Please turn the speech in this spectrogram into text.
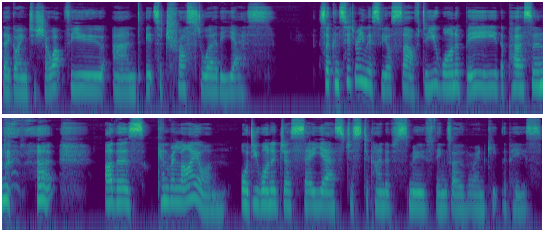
they're going to show up for you, and it's a trustworthy yes. So, considering this for yourself, do you want to be the person that others can rely on? Or do you want to just say yes just to kind of smooth things over and keep the peace?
